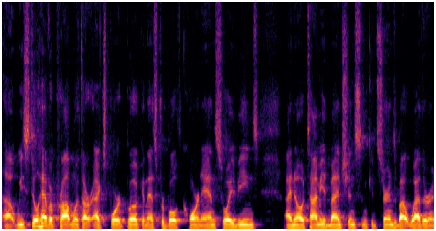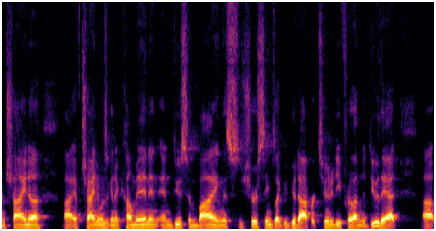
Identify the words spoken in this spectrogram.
uh, we still have a problem with our export book, and that's for both corn and soybeans. I know Tommy had mentioned some concerns about weather in China. Uh, if China was going to come in and, and do some buying, this sure seems like a good opportunity for them to do that. Uh,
